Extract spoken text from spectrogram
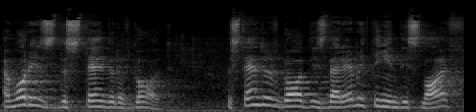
And what is the standard of God? The standard of God is that everything in this life,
